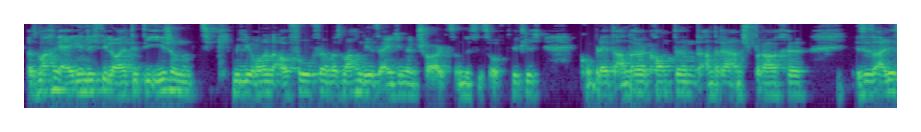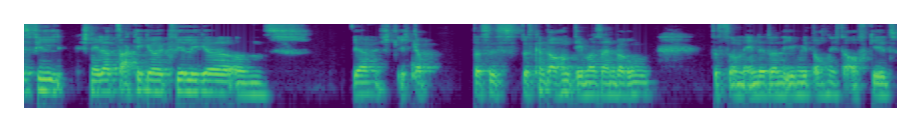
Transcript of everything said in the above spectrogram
was machen eigentlich die Leute, die eh schon zig Millionen Aufrufe haben, was machen die jetzt eigentlich in den Charts? Und es ist oft wirklich komplett anderer Content, andere Ansprache. Es ist alles viel schneller, zackiger, quirliger und ja, ich, ich glaube, das das könnte auch ein Thema sein, warum das am Ende dann irgendwie doch nicht aufgeht.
